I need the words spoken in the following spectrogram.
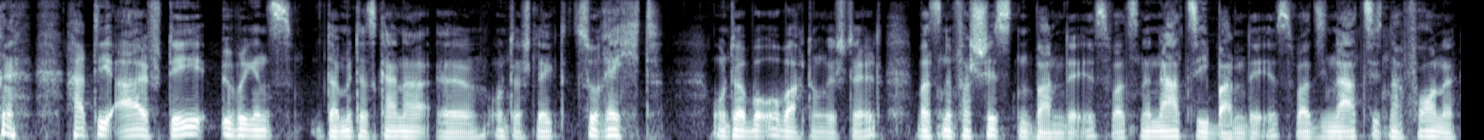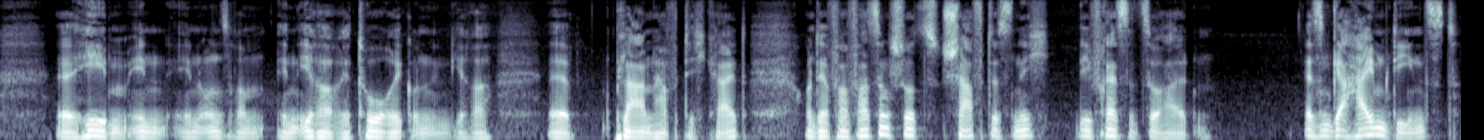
Hat die AfD übrigens, damit das keiner äh, unterschlägt, zu Recht unter Beobachtung gestellt, weil es eine Faschistenbande ist, weil es eine Nazi-Bande ist, weil sie Nazis nach vorne äh, heben in, in unserem, in ihrer Rhetorik und in ihrer äh, Planhaftigkeit. Und der Verfassungsschutz schafft es nicht, die Fresse zu halten. Es ist ein Geheimdienst,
